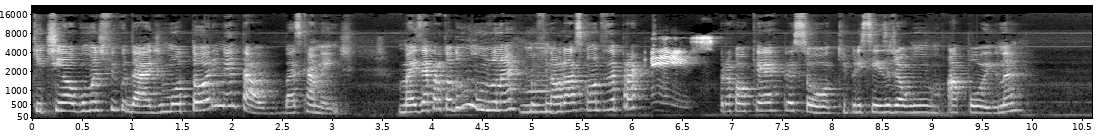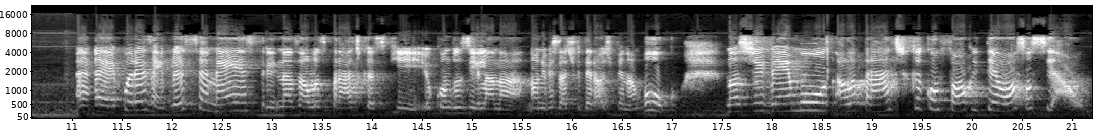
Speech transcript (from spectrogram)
que tinham alguma dificuldade motor e mental, basicamente. Mas é para todo mundo, né? No final das contas é para Isso. para qualquer pessoa que precisa de algum apoio, né? É, por exemplo, esse semestre, nas aulas práticas que eu conduzi lá na, na Universidade Federal de Pernambuco, nós tivemos aula prática com foco em TO social.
